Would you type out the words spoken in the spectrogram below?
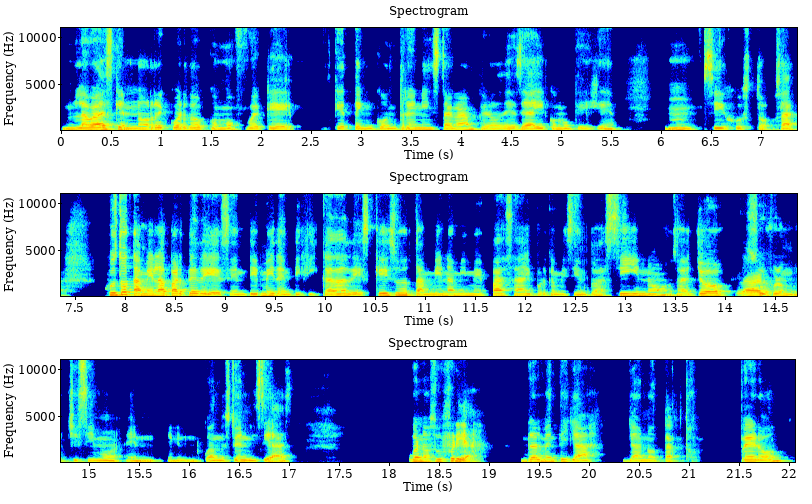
La verdad es que no recuerdo cómo fue que, que te encontré en Instagram, pero desde ahí como que dije, mm, sí, justo. O sea, justo también la parte de sentirme identificada de es que eso también a mí me pasa y porque me siento así, ¿no? O sea, yo claro. sufro muchísimo en, en, cuando estoy en mis días. Bueno, sufría, realmente ya, ya no tanto, pero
